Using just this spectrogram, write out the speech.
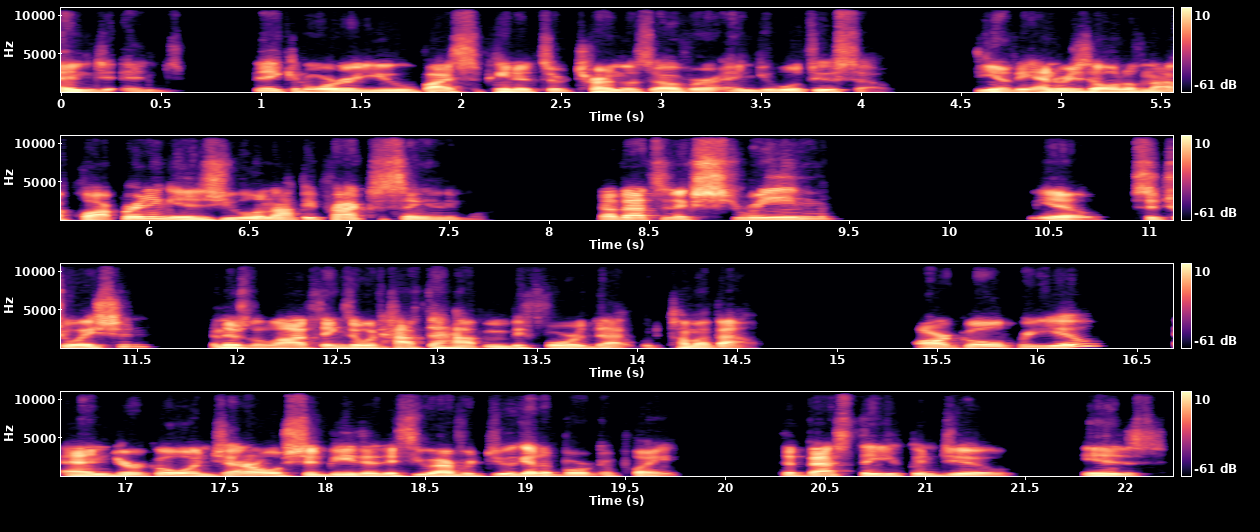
and and they can order you by subpoena to turn those over, and you will do so. You know, the end result of not cooperating is you will not be practicing anymore. Now that's an extreme, you know, situation, and there's a lot of things that would have to happen before that would come about. our goal for you and your goal in general should be that if you ever do get a board complaint, the best thing you can do is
